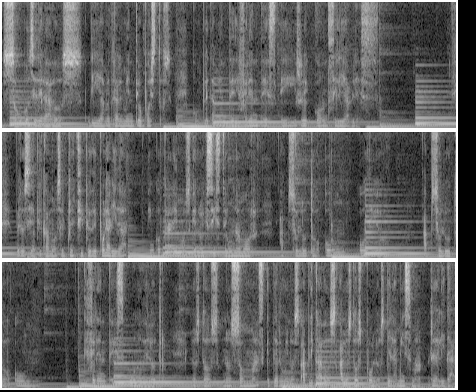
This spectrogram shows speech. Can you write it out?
son considerados diametralmente opuestos, completamente diferentes e irreconciliables. Si aplicamos el principio de polaridad, encontraremos que no existe un amor absoluto o un odio absoluto o un diferentes uno del otro. Los dos no son más que términos aplicados a los dos polos de la misma realidad.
